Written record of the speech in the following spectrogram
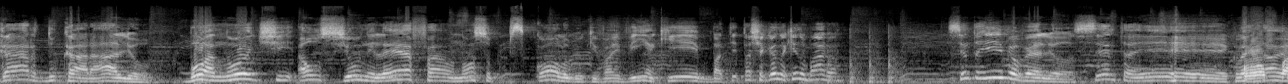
Lugar do caralho. Boa noite, Alcione Lefa, o nosso psicólogo que vai vir aqui bater. Tá chegando aqui no bar, ó. Senta aí, meu velho. Senta aí. Como é que tá, Opa,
